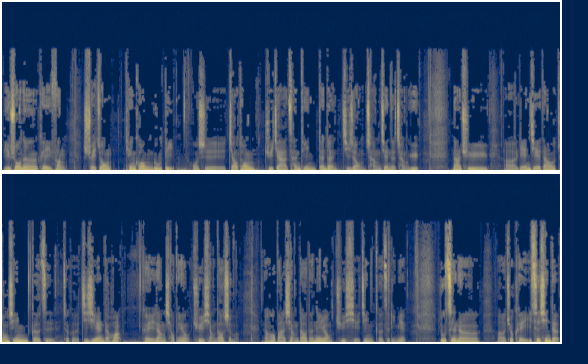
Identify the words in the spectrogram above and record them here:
比如说呢，可以放水中、天空、陆地，或是交通、居家、餐厅等等几种常见的场域。那去呃连接到中心格子这个机器人的话，可以让小朋友去想到什么，然后把想到的内容去写进格子里面。如此呢，呃就可以一次性的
